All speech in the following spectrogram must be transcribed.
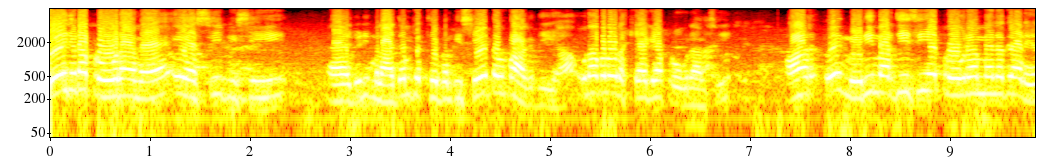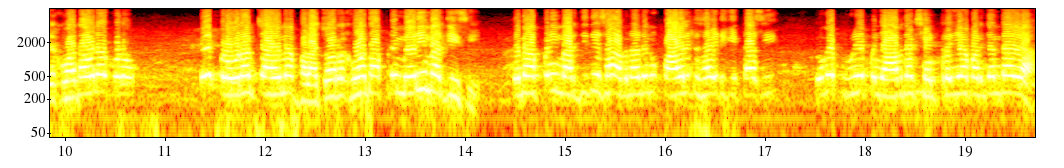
ਇਹ ਜਿਹੜਾ ਪ੍ਰੋਗਰਾਮ ਹੈ, ਇਹ ਐਸਸੀਬੀਸੀ ਜਿਹੜੀ ਮੁਲਾਜ਼ਮ ਜਥੇਬੰਦੀ ਸਿਹਤ ਵਿਭਾਗ ਦੀ ਆ, ਉਹਨਾਂ ਵੱਲੋਂ ਰੱਖਿਆ ਗਿਆ ਪ੍ਰੋਗਰਾਮ ਸੀ। ਔਰ ਇਹ ਮੇਰੀ ਮਰਜ਼ੀ ਸੀ, ਇਹ ਪ੍ਰੋਗਰਾਮ ਮੈਂ ਲੁਧਿਆਣੇ ਰਖਵਾਉਂਦਾ ਉਹਨਾਂ ਕੋਲੋਂ। ਇਹ ਪ੍ਰੋਗਰਾਮ ਚਾਹੇ ਮੈਂ ਬਲਾਚੌਰ ਰਖਵਾਉਂਦਾ, ਆਪਣੀ ਮੇਰੀ ਮਰਜ਼ੀ ਸੀ। ਤੇ ਮੈਂ ਆਪਣੀ ਮਰਜ਼ੀ ਦੇ ਹਿਸਾਬ ਨਾਲ ਇਹਨੂੰ ਪਾਇਲਟ ਡਿਸਾਈਡ ਕੀਤਾ ਸੀ, ਕਿਉਂਕਿ ਪੂਰੇ ਪੰਜਾਬ ਦਾ ਇੱਕ ਸੈਂਟਰ ਜਿਹਾ ਬਣ ਜਾਂਦਾ ਆ।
